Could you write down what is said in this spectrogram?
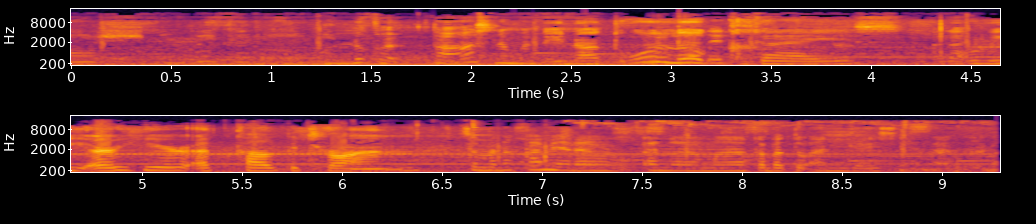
Oh, look at taas naman din nato. Oh, look. Look at it guys. We are here at Calpitron. Sama na kami ng ano, mga kabatuan guys. Ano, ano,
